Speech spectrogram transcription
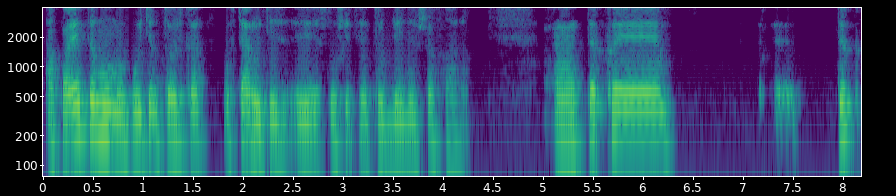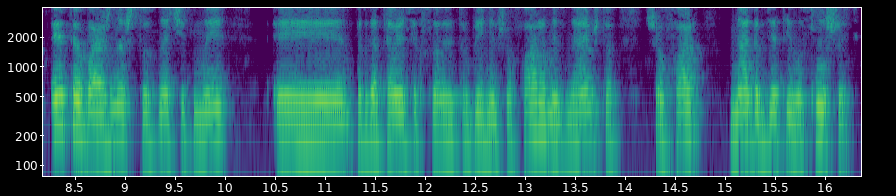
А поэтому мы будем только во второй день э, слушать отрубление шофара. А, так, э, так это важно, что значит мы э, подготавливаемся к трублению шофара, мы знаем, что шофар надо где-то его слушать.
